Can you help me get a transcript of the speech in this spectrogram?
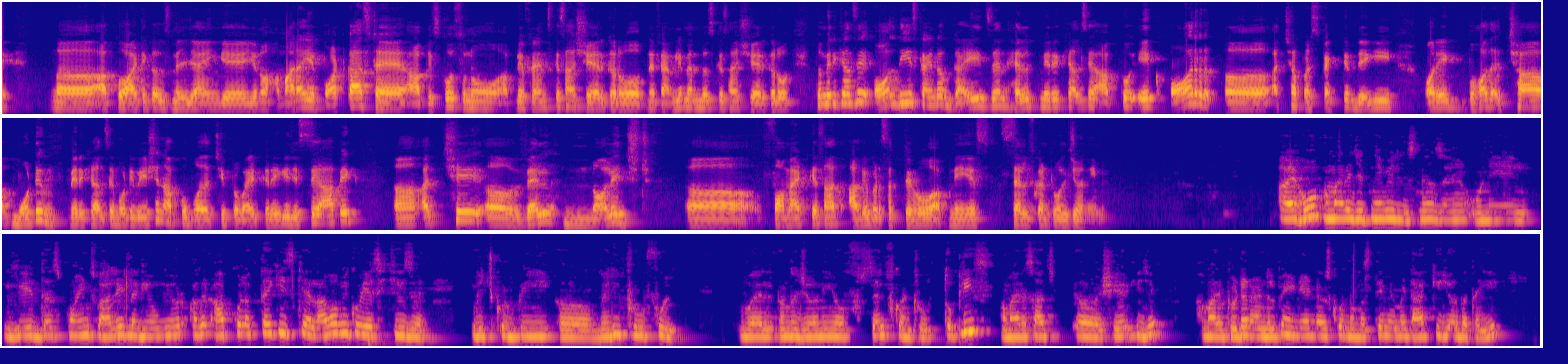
आपको आर्टिकल्स मिल जाएँगे। यू you नो know, हमारा ये पॉडकास्ट है आप इसको सुनो अपने फ्रेंड्स के साथ शेयर करो अपने फैमिली मेंबर्स के साथ शेयर करो। तो मेरे ख्याल से all these kind of guides and help मेरे ख्याल से आपको एक और uh, अच्छा पर्सपेक्टिव देगी और एक बहुत अच्छा मोटिव मेरे ख्याल से मोटिवेशन आपको बहुत अच्छी प्रोवाइड करेगी जिससे आप एक uh, अच्छे वेल नॉलेज फॉर्मेट के साथ आगे बढ़ सकते हो अपनी इस सेल्फ कंट्रोल जर्नी में। आई होप हमारे जितने भी लिसनर्स हैं उन्हें ये दस पॉइंट्स वैलिड लगे होंगे और अगर आपको लगता है कि इसके अलावा भी कोई ऐसी चीज़ है which could be very fruitful well on the journey of self control तो प्लीज़ हमारे साथ शेयर uh, कीजिए। हमारे ट्विटर हैंडल पे इंडियन डर्स को नमस्ते में हमें टैग कीजिए और बताइए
